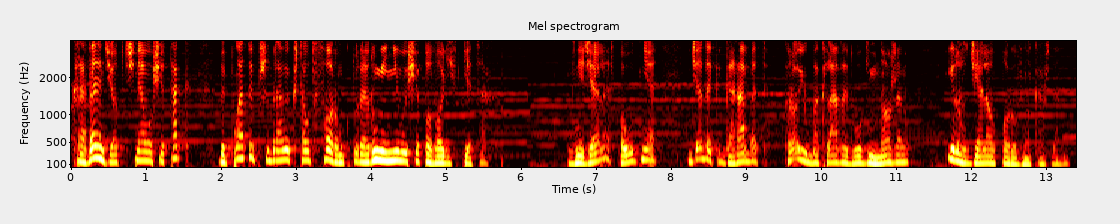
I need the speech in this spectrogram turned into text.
Krawędzie odcinało się tak, by płaty przybrały kształt form, które rumieniły się powoli w piecach. W niedzielę, w południe, dziadek Garabet kroił baklawę długim nożem i rozdzielał porówno każdemu.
